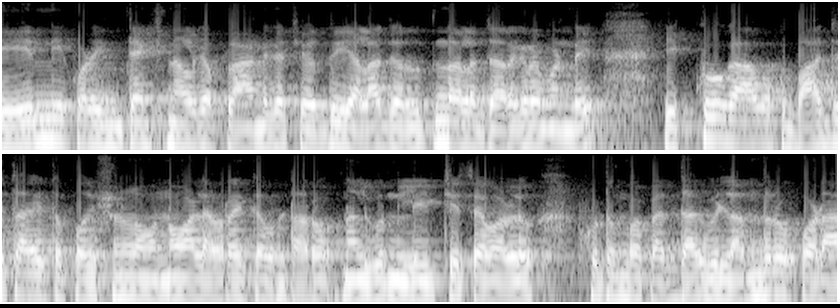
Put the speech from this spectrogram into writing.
దేన్ని కూడా ఇంటెన్షనల్గా ప్లాన్డ్గా చేయొద్దు. ఎలా జరుగుతుందో అలా జరగనివ్వండి. ఎక్కువగా ఒక బాధ్యతాయుత పొజిషన్లో ఉన్న వాళ్ళు ఎవరైతే ఉంటారో నలుగురిని లీడ్ చేసేవాళ్ళు కుటుంబ పెద్ద వీళ్ళందరూ కూడా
